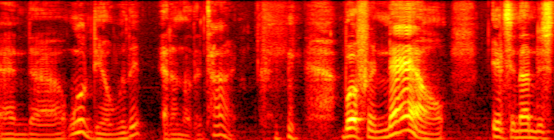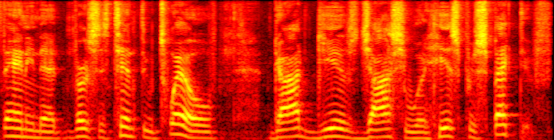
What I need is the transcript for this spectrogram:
and uh, we'll deal with it at another time. but for now, it's an understanding that verses 10 through 12, God gives Joshua his perspective.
